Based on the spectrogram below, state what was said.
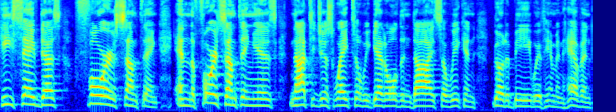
He saved us for something. And the for something is not to just wait till we get old and die so we can go to be with Him in heaven.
